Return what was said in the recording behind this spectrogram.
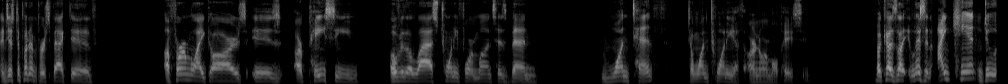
And just to put it in perspective, a firm like ours is our pacing over the last 24 months has been one tenth to one twentieth our normal pacing. Because like, listen, I can't do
